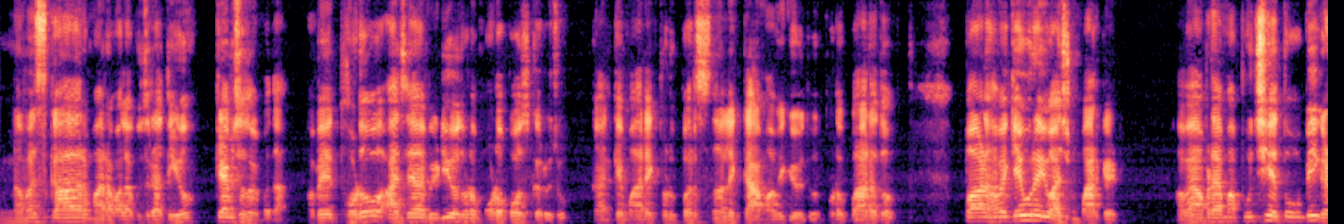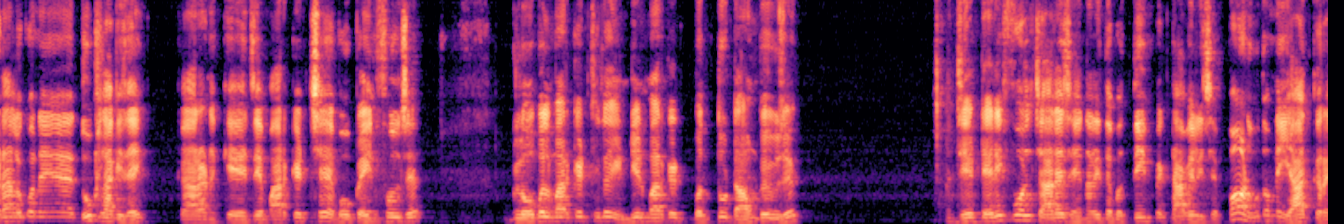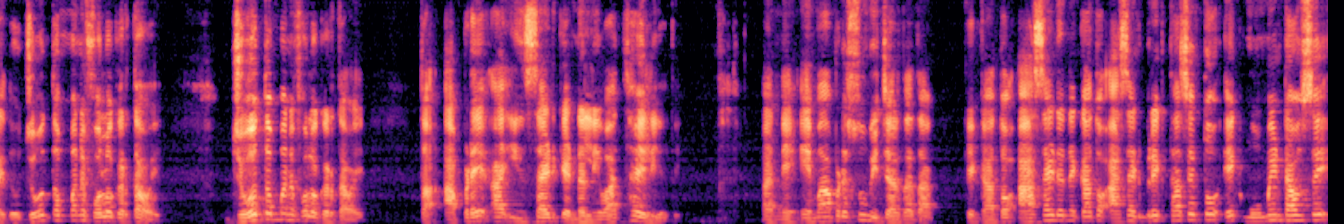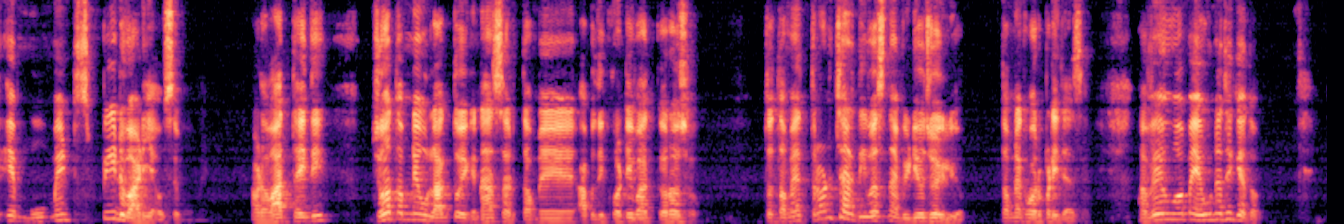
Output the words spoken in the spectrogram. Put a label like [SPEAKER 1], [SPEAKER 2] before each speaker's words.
[SPEAKER 1] નમસ્કાર મારા વાલા ગુજરાતીઓ, કેમ છો તમે બધા? હવે થોડો આજે આ વીડિયો થોડો મોડો પોઝ કરું છું, કારણ કે મારે થોડું પર્સનલ એક કામ આવી ગયું હતું, થોડોક બહાર હતો. પણ હવે કેવું રહ્યું આજનું માર્કેટ હવે આપણે આમાં પૂછીએ તો બી ઘણા લોકોને દુઃખ લાગી જાય, કારણ કે જે માર્કેટ છે બહુ પેઇનફુલ છે. ગ્લોબલ માર્કેટથી લઈ ઇન્ડિયન માર્કેટ બધું ડાઉન ગયું છે. જે ટેરિફ ચાલે છે, એના લીધે બધી ઇમ્પેક્ટ આવેલી છે. પણ હું તમને યાદ કરાવી દઉં, જો તમે મને ફોલો કરતા હોય જો તમે મને ફોલો કરતા હોય, તો આપણે આ ઇનસાઇડ કેન્ડલની વાત થયેલી હતી. અને એમાં આપણે શું વિચારતા હતા કે કાં તો આ સાઈડ અને કાં તો આ સાઈડ બ્રેક થશે, તો એક મુવમેન્ટ આવશે, એ મુવમેન્ટ સ્પીડ વાળી આવશે મુવમેન્ટ આપણે વાત થઈ હતી, જો તમને એવું લાગતું હોય કે ના સર તમે આ બધી ખોટી વાત કરો છો, તો તમે ત્રણ ચાર દિવસના વીડિયો જોઈ લ્યો, તમને ખબર પડી જશે. હવે હું અમે એવું નથી કહેતો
